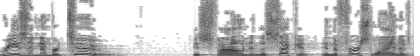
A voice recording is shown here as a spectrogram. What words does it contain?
Reason number two is found in the second, in the first line of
